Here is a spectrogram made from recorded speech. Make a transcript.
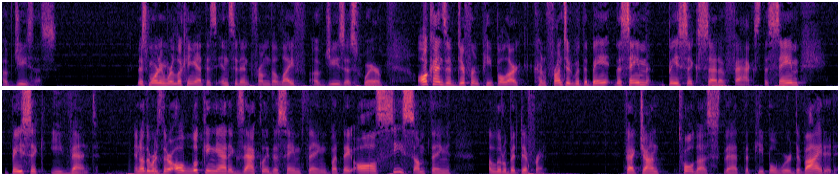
of Jesus. This morning we're looking at this incident from the life of Jesus where all kinds of different people are confronted with the, ba- the same basic set of facts, the same basic event. In other words, they're all looking at exactly the same thing, but they all see something a little bit different. In fact, John told us that the people were divided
